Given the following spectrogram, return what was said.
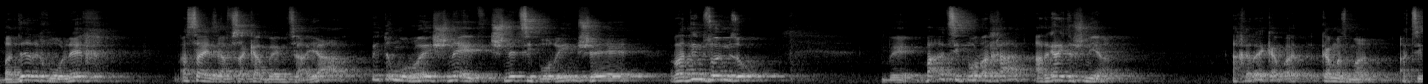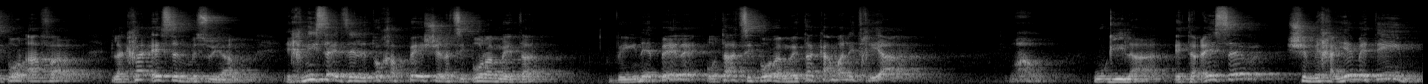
בדרך הוא הולך, עשה איזו הפסקה באמצע היער, פתאום הוא רואה שני, שני ציפורים שרבים זו עם זו. ובאה ציפור אחת, הרגה את השנייה. אחרי כמה, כמה זמן, הציפור עפה, לקחה עשב מסוים, הכניסה את זה לתוך הפה של הציפור המתה, והנה פלא, אותה ציפור המתה קמה לתחייה. וואו, הוא גילה את העשב שמחיה מתים.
